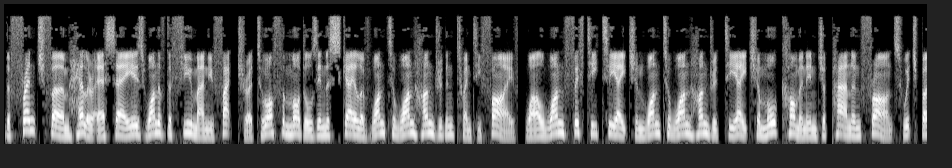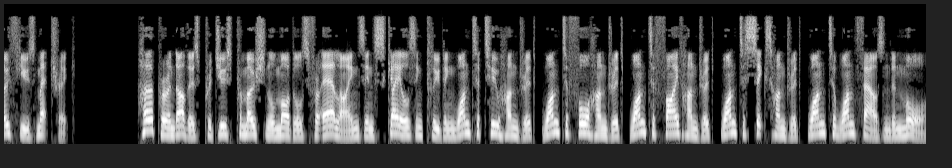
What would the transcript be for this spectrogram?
The French firm Heller SA is one of the few manufacturer to offer models in the scale of 1 to 125, while 150th and 1 to 100th are more common in Japan and France which both use metric. Herpa and others produce promotional models for airlines in scales including 1 to 200, 1 to 400, 1 to 500, 1 to 600, 1 to 1000 and more.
